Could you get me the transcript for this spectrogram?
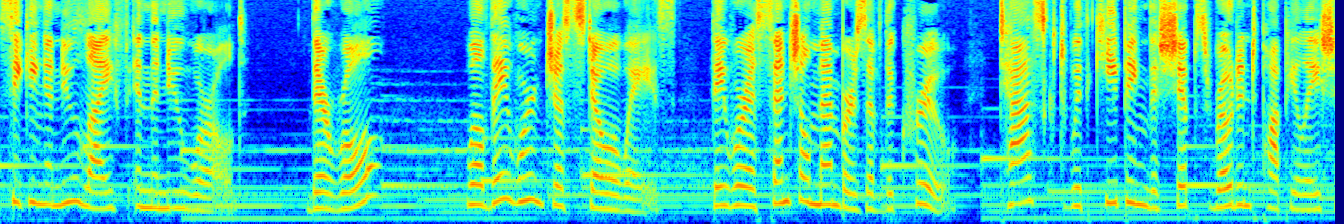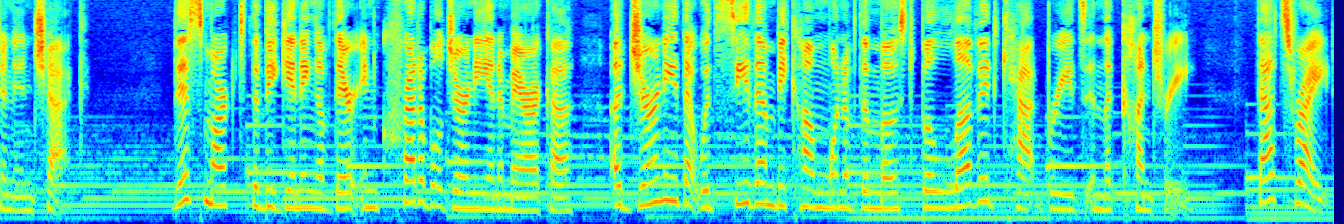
seeking a new life in the New World. Their role? Well, they weren't just stowaways. They were essential members of the crew, tasked with keeping the ship's rodent population in check. This marked the beginning of their incredible journey in America, a journey that would see them become one of the most beloved cat breeds in the country. That's right,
